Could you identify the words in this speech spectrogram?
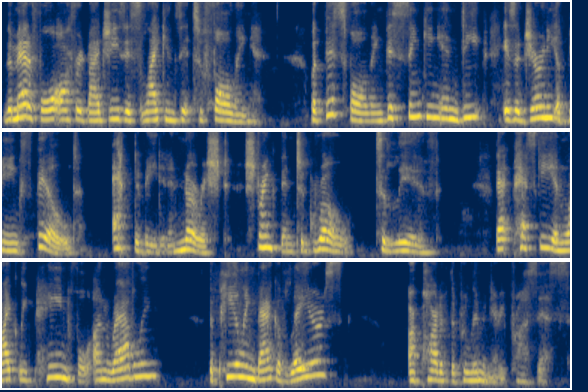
The metaphor offered by Jesus likens it to falling. But this falling, this sinking in deep, is a journey of being filled, activated, and nourished, strengthened to grow, to live. That pesky and likely painful unraveling, the peeling back of layers, are part of the preliminary process.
